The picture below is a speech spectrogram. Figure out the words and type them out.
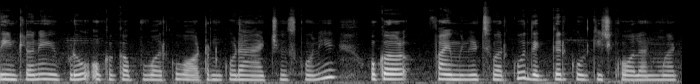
దీంట్లోనే ఇప్పుడు ఒక కప్పు వరకు వాటర్ని కూడా యాడ్ చేసుకొని ఒక ఫైవ్ మినిట్స్ వరకు దగ్గరకు ఉడికించుకోవాలన్నమాట.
